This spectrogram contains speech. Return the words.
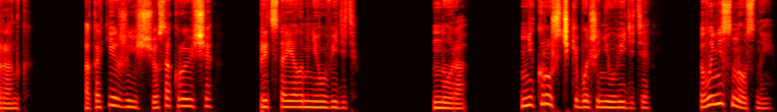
Ранг. «А какие же еще сокровища предстояло мне увидеть?» Нора. «Ни крошечки больше не увидите. Вы несносный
